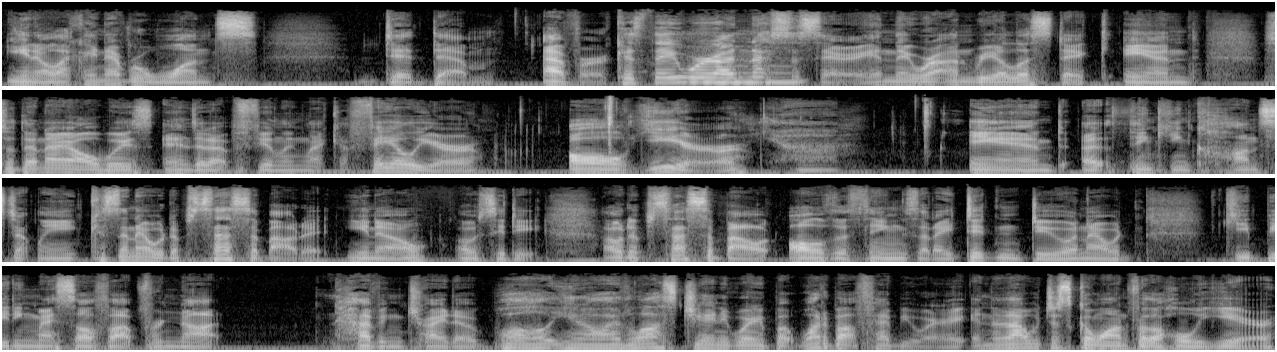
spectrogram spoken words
You know, like I never once did them ever because they were unnecessary and they were unrealistic. And so then I always ended up feeling like a failure all year yeah. and uh, thinking constantly because then I would obsess about it, you know, OCD. I would obsess about all of the things that I didn't do, and I would keep beating myself up for not having tried to. Well, you know, I lost January, but what about February? And then I would just go on for the whole year.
